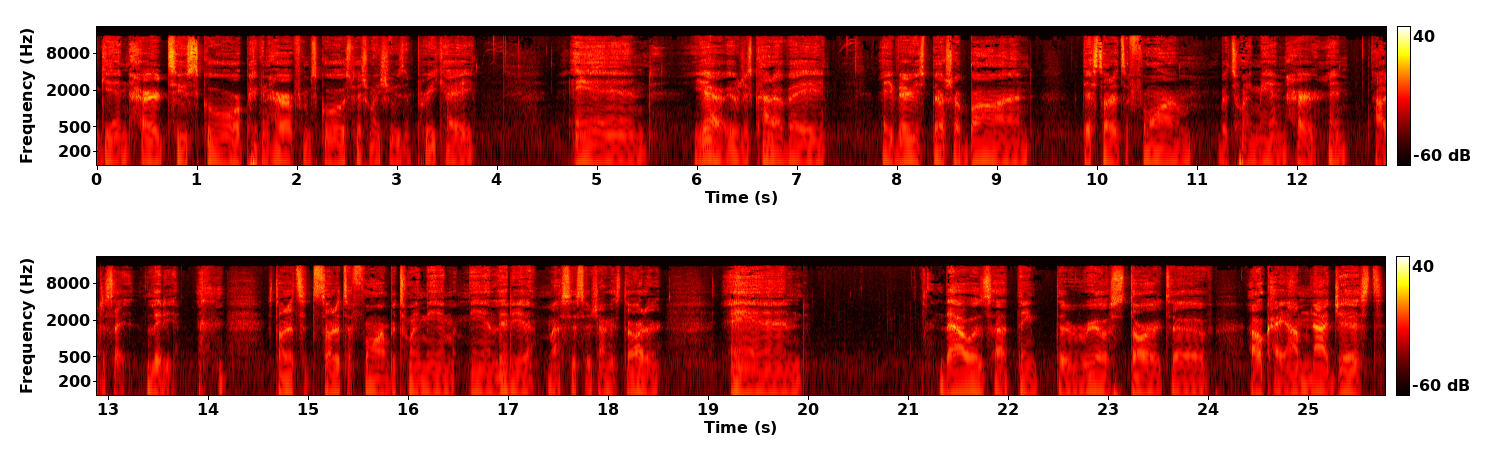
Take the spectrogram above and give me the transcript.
getting her to school or picking her up from school, especially when she was in pre K. And yeah, it was just kind of a a very special bond that started to form between me and her. And I'll just say Lydia. started to started to form between me and me and Lydia, my sister's youngest daughter, and that was, I think, the real start of okay, I'm not just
